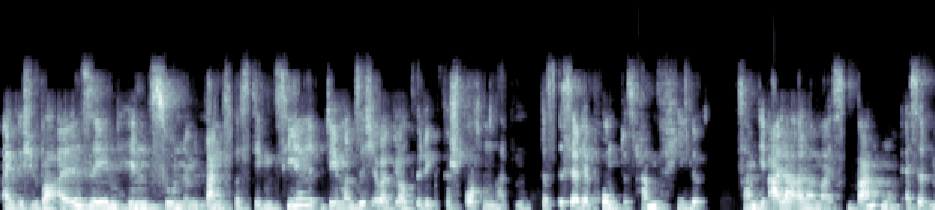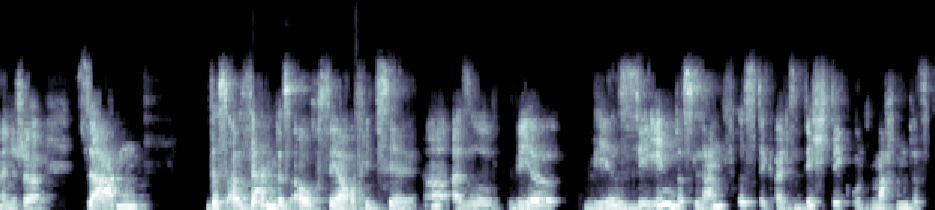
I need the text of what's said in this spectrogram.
eigentlich überall sehen, hin zu einem langfristigen Ziel, dem man sich aber glaubwürdig versprochen hat. Und das ist ja der Punkt. Das haben viele. Das haben die aller, allermeisten Banken, Asset Manager, sagen, das sagen das auch sehr offiziell. Ne? Also wir, wir sehen das langfristig als wichtig und machen das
